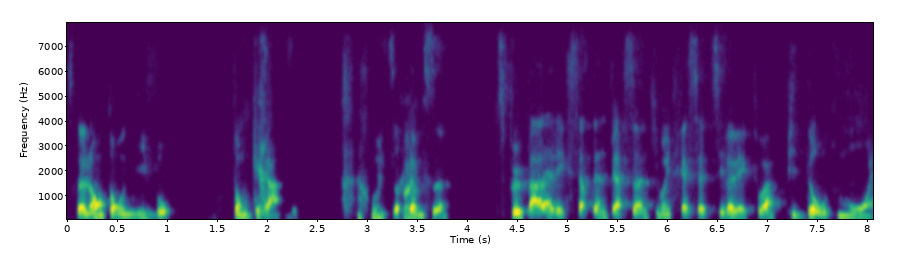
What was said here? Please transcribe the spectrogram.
selon ton niveau, ton grade, on va dire comme ça, tu peux parler avec certaines personnes qui vont être réceptives avec toi, puis d'autres moins.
